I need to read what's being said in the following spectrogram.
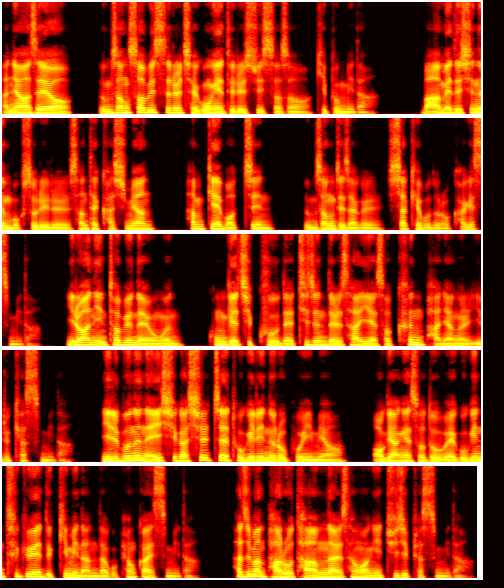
안녕하세요. 음성 서비스를 제공해 드릴 수 있어서 기쁩니다. 마음에 드시는 목소리를 선택하시면 함께 멋진 음성 제작을 시작해 보도록 하겠습니다. 이러한 인터뷰 내용은 공개 직후 네티즌들 사이에서 큰 반향을 일으켰습니다. 일부는 A씨가 실제 독일인으로 보이며 억양에서도 외국인 특유의 느낌이 난다고 평가했습니다. 하지만 바로 다음날 상황이 뒤집혔습니다.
